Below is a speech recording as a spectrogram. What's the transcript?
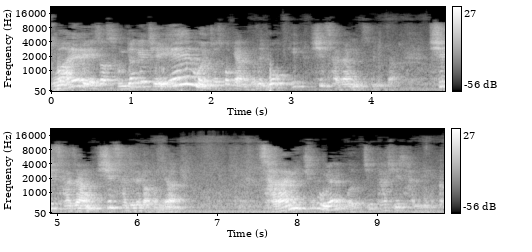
부활에 대해서 성경에 제일 먼저 소개하는 것은 욥기 14장이 있습니다. 14장, 14절에 가보면, 사람이 죽으면 어찌 다시 살릴까?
